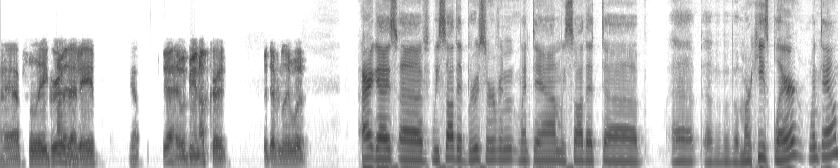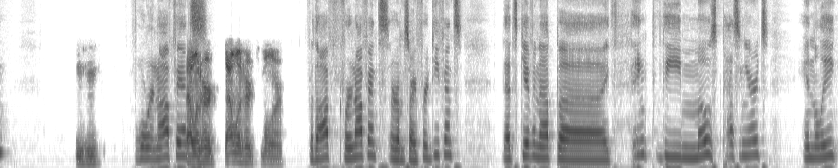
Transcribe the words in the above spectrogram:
I absolutely agree with that, Abe. Yep. yeah, it would be an upgrade. It definitely would. All right, guys. Uh, we saw that Bruce Irvin went down. We saw that uh, uh, uh, b- b- Marquise Blair went down hmm for an offense. That one hurt. That one hurts more. for the off for an offense, or I'm sorry, for a defense that's given up. Uh, I think the most passing yards in the league,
